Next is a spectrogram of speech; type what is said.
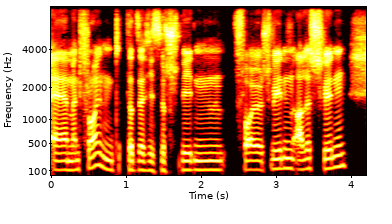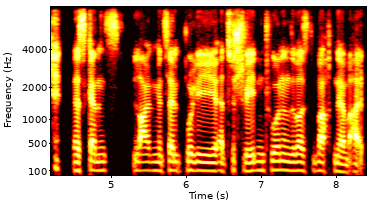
Äh, mein Freund tatsächlich so Schweden, voll Schweden, alles Schweden. Er ist ganz lang mit seinem Bulli äh, zu Schweden-Touren und sowas gemacht und er war halt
